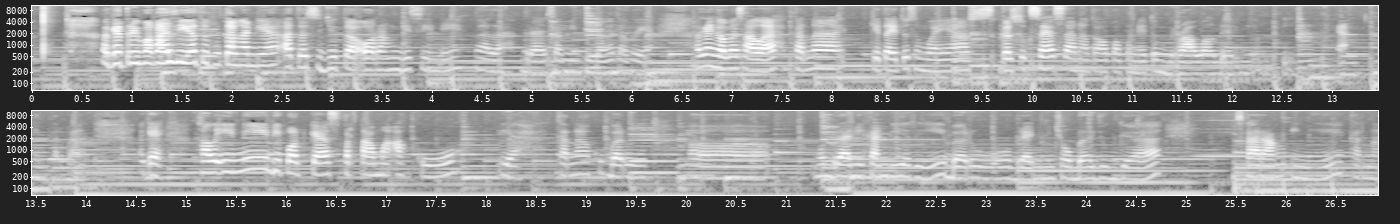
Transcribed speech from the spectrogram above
Oke, terima kasih ya tepuk tangannya atas sejuta orang di sini. Malah berasa mimpi banget aku ya. Oke, nggak masalah karena kita itu semuanya kesuksesan atau apa pun itu berawal dari mimpi. Oke, kali ini di podcast pertama aku, ya karena aku baru uh, memberanikan diri baru berani mencoba juga. Sekarang ini karena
